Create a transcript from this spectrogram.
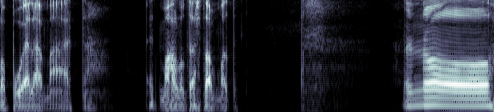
lopuelämää, että, että mä haluan tästä ammatin? No,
